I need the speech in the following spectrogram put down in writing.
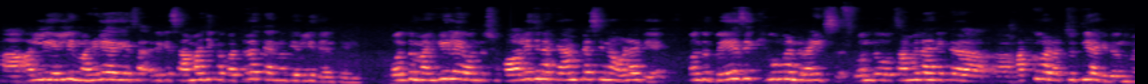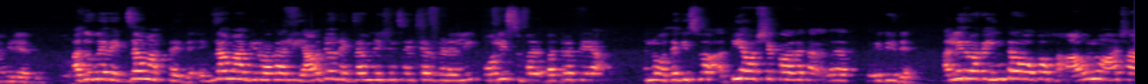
ಆ, ಅಲ್ಲಿ ಎಲ್ಲಿ ಮಹಿಳೆಯರಿಗೆ ಸಾಮಾಜಿಕ ಭದ್ರತೆ ಅನ್ನೋದು ಎಲ್ಲಿದೆ ಅಂತ ಹೇಳಿ. ಒಂದು ಮಹಿಳೆ ಒಂದು ಶ್- ಕಾಲೇಜಿನ ಕ್ಯಾಂಪಸ್ಸಿನ ಒಳಗೆ ಒಂದು ಬೇಸಿಕ್ ಹ್ಯೂಮನ್ ರೈಟ್ಸ್ ಒಂದು ಸಾಂವಿಧಾನಿಕ ಹಕ್ಕುಗಳ ಚ್ಯುತಿಯಾಗಿದೆ ಒಂದು ಮಹಿಳೆಯದ್ದು. ಅದು ಬೇರೆ ಎಕ್ಸಾಮ್ ಆಗ್ತಾ ಇದೆ. ಎಕ್ಸಾಮ್ ಆಗಿರುವಾಗ ಅಲ್ಲಿ ಯಾವುದೇ ಒಂದು ಎಕ್ಸಾಮಿನೇಷನ್ ಸೆಂಟರ್ಗಳಲ್ಲಿ ಪೊಲೀಸ್ ಭದ್ರತೆಯ ಒದಗಿಸುವ ಅತಿ ಅವಶ್ಯಕವಾದ ಇದಿದೆ. ಅಲ್ಲಿರುವಾಗ ಇಂಥ ಒಬ್ಬ, ಅವನು ಆ ಶಾ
